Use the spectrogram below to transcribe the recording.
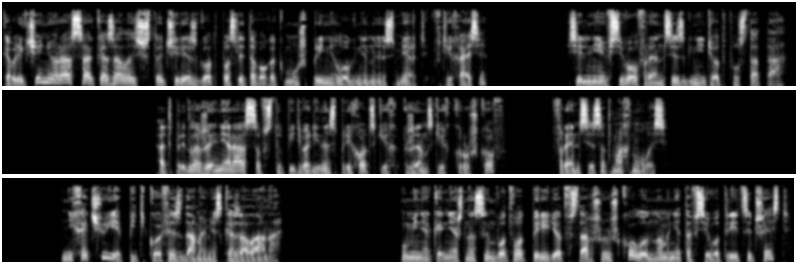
К облегчению Расса оказалось, что через год после того, как муж принял огненную смерть в Техасе, сильнее всего Фрэнсис гнетет пустота. От предложения Расса вступить в один из приходских женских кружков Фрэнсис отмахнулась. «Не хочу я пить кофе с дамами», — сказала она. «У меня, конечно, сын вот-вот перейдет в старшую школу, но мне-то всего 36».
